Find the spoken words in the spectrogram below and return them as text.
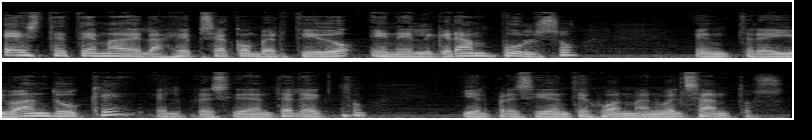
este tema de la JEP se ha convertido en el gran pulso entre Iván Duque, el presidente electo, y el presidente Juan Manuel Santos.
